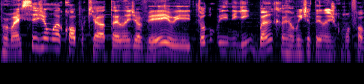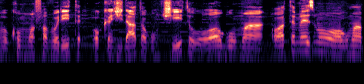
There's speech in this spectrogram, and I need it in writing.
por mais que seja uma Copa que a Tailândia veio e todo e ninguém banca realmente a Tailândia como uma, como uma favorita ou candidato a algum título ou alguma ou até mesmo alguma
